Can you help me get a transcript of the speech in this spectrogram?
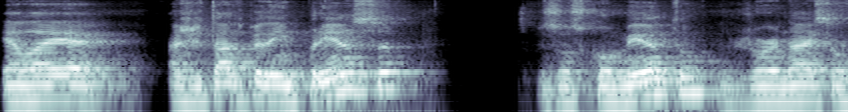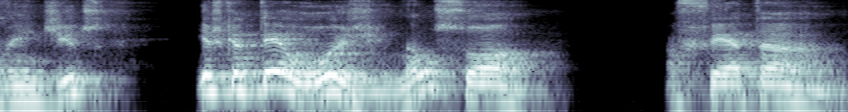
ela é agitada pela imprensa, pessoas comentam, jornais são vendidos, e acho que até hoje, não só afeta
